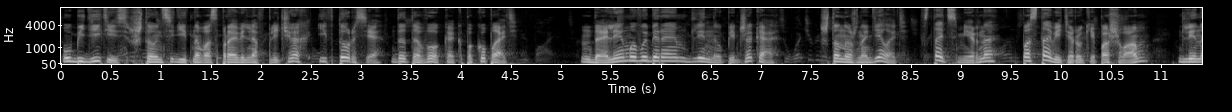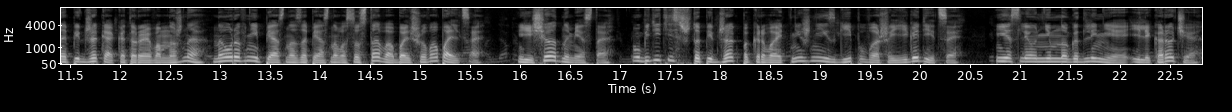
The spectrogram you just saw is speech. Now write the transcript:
Убедитесь, что он сидит на вас правильно в плечах и в торсе до того, как покупать. Далее мы выбираем длину пиджака. Что нужно делать? Встать смирно, поставить руки по швам. Длина пиджака, которая вам нужна, на уровне пястно-запястного сустава большого пальца. Еще одно место. Убедитесь, что пиджак покрывает нижний изгиб вашей ягодицы. Если он немного длиннее или короче,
